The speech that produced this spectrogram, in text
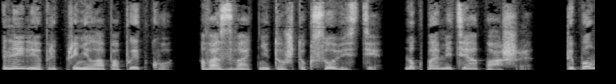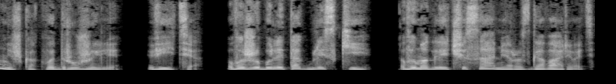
Лилия предприняла попытку воззвать не то что к совести, но к памяти о Паше. Ты помнишь, как вы дружили, Витя? Вы же были так близки. Вы могли часами разговаривать.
